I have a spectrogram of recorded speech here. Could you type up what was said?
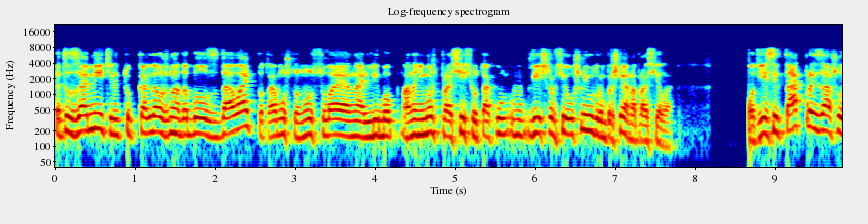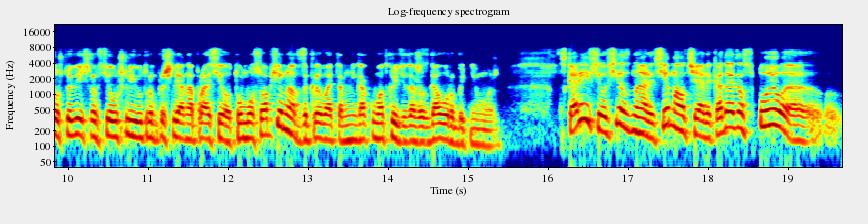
это заметили только когда уже надо было сдавать, потому что, ну, своя она либо... Она не может просесть вот так, вечером все ушли, утром пришли, она просела. Вот если так произошло, что вечером все ушли, утром пришли, она просела, то мост вообще надо закрывать, там никакому открытию даже разговора быть не может. Скорее всего, все знали, все молчали. Когда это всплыло,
